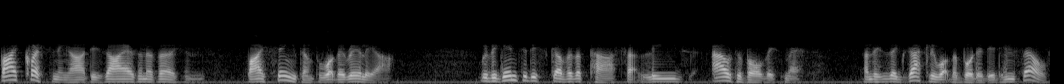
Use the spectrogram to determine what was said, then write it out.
By questioning our desires and aversions, by seeing them for what they really are, we begin to discover the path that leads out of all this mess. And this is exactly what the Buddha did himself.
